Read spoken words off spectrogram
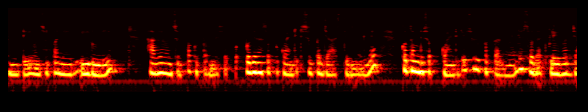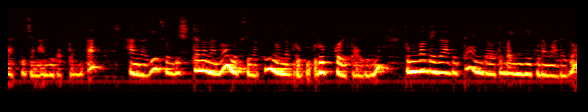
ಶುಂಠಿ, ಒಂದು ಸ್ವಲ್ಪ ನೀರು, ಈರುಳ್ಳಿ ಹಾಗೆ ಒಂದು ಸ್ವಲ್ಪ ಕೊತ್ತಂಬರಿ ಸೊಪ್ಪು, ಪುದೀನ ಸೊಪ್ಪು ಕ್ವಾಂಟಿಟಿ ಸ್ವಲ್ಪ ಜಾಸ್ತಿನೇ ಇರಲಿ. ಕೊತ್ತಂಬರಿ ಸೊಪ್ಪು ಕ್ವಾಂಟಿಟಿ ಸ್ವಲ್ಪ ಕಡಿಮೆ ಇರಲಿ ಸೊ ದಟ್ ಫ್ಲೇವರ್ ಜಾಸ್ತಿ ಚೆನ್ನಾಗಿರುತ್ತೆ ಅಂತ. ಹಾಗಾಗಿ ಸೊ ಇದಿಷ್ಟನ್ನು ನಾನು ಮಿಕ್ಸಿಗೆ ಹಾಕಿ ನುಣ್ಣಗೆ ರುಬ್ ರುಬ್ಕೊಳ್ತಾ ಇದ್ದೀನಿ. ತುಂಬ ಬೇಗ ಆಗುತ್ತೆ ಆ್ಯಂಡ್ ತುಂಬ ಈಸಿ ಕೂಡ ಮಾಡೋದು.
